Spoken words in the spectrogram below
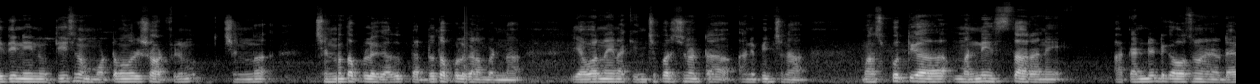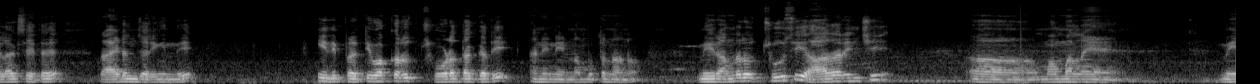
ఇది నేను తీసిన మొట్టమొదటి షార్ట్ ఫిల్మ్. చిన్న చిన్న తప్పులే కాదు పెద్ద తప్పులు కనబడినా ఎవరినైనా కించపరిచినట్టు అనిపించినా మనస్ఫూర్తిగా మన్నిస్తారని ఆ కంటెంట్కి అవసరమైన డైలాగ్స్ అయితే రాయడం జరిగింది. ఇది ప్రతి ఒక్కరూ చూడదగ్గది అని నేను నమ్ముతున్నాను. మీరందరూ చూసి ఆదరించి మమ్మల్ని మీ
